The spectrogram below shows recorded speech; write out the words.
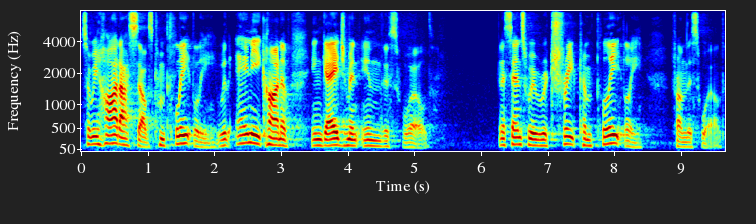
So we hide ourselves completely with any kind of engagement in this world. In a sense, we retreat completely from this world.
